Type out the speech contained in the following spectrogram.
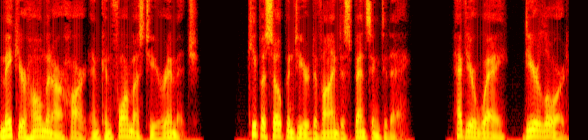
Make your home in our heart and conform us to your image. Keep us open to your divine dispensing today. Have your way, dear Lord,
